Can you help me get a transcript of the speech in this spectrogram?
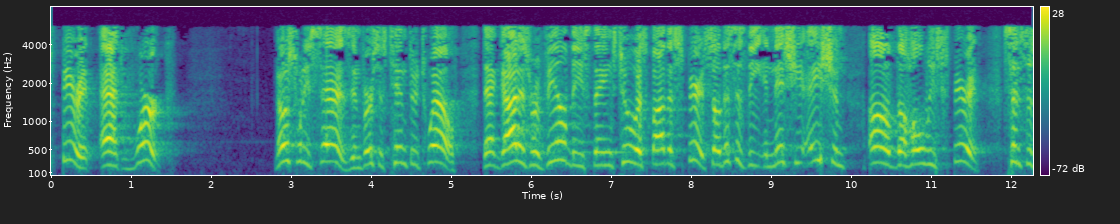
Spirit at work. Notice what he says in verses 10 through 12 that God has revealed these things to us by the Spirit. So this is the initiation of the Holy Spirit. Since the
